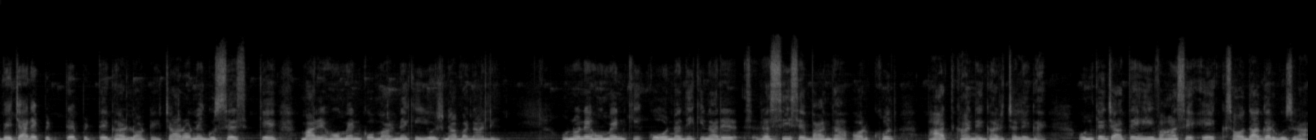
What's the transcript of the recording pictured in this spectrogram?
बेचारे पिटते पिटते घर लौटे। चारों ने गुस्से के मारे होमेन को मारने की योजना बना ली। उन्होंने होमेन की को नदी किनारे रस्सी से बांधा और खुद भात खाने घर चले गए। उनके जाते ही वहाँ से एक सौदागर गुजरा।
